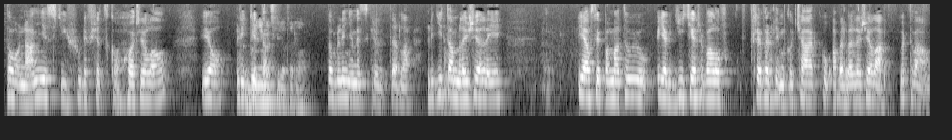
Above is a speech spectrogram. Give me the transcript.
toho náměstí všude všecko hořelo. Jo, lidi to byly německé letadla? To byly německé letadla. Lidi tam leželi. Já si pamatuju, jak dítě řvalo v převrhlém kočárku a vedle ležela mrtvá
